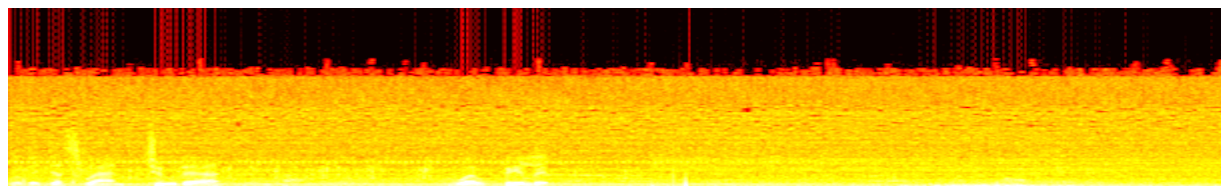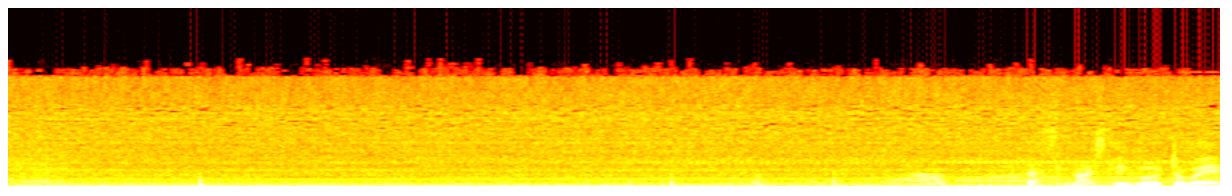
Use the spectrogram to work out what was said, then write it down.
So they just ran two there. Well fielded. That's nicely worked away.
